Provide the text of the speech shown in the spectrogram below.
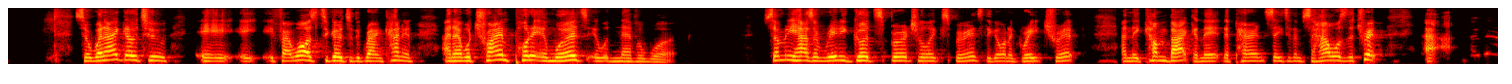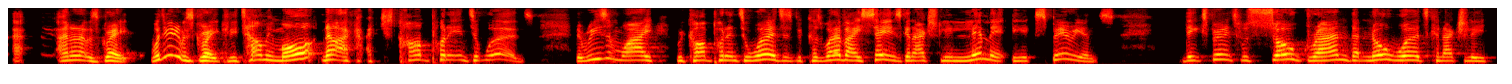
So when I go to, if I was to go to the Grand Canyon and I would try and put it in words, it would never work. Somebody has a really good spiritual experience. They go on a great trip and they come back and they, their parents say to them, so how was the trip? I, know, it was great. What do you mean it was great? Can you tell me more? No, I, I just can't put it into words. The reason why we can't put into words is because whatever I say is going to actually limit the experience. The experience was so grand that no words can actually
